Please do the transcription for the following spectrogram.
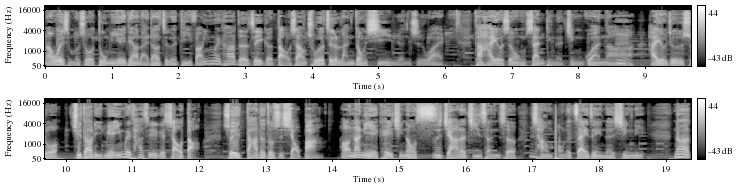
那为什么说度蜜月一定要来到这个地方？因为它的这个岛上，除了这个蓝洞吸引人之外，它还有这种山顶的景观啊，嗯、还有就是说去到里面，因为它是一个小岛，所以搭的都是小巴。好、嗯，那你也可以请那种私家的计程车，敞篷的载着你的行李。嗯、那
